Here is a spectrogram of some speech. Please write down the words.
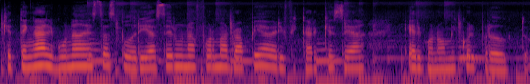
que tenga alguna de estas podría ser una forma rápida de verificar que sea ergonómico el producto.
